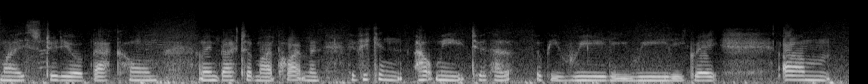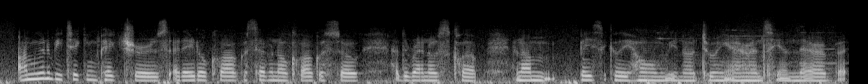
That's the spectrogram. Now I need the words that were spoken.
my studio back home. I mean, back to my apartment. If you can help me do that, it would be really, really great. Um, I'm going to be taking pictures at 8 o'clock or 7 o'clock or so at the Reynolds Club. And I'm basically home, you know, doing errands here and there, but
